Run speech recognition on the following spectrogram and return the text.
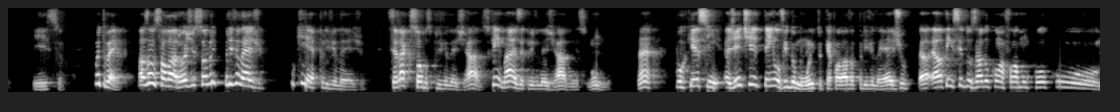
Isso. Muito bem. Nós vamos falar hoje sobre privilégio. O que é privilégio? Será que somos privilegiados? Quem mais é privilegiado nesse mundo? Né? Porque, assim, a gente tem ouvido muito que a palavra privilégio, ela, ela tem sido usada com uma forma um pouco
